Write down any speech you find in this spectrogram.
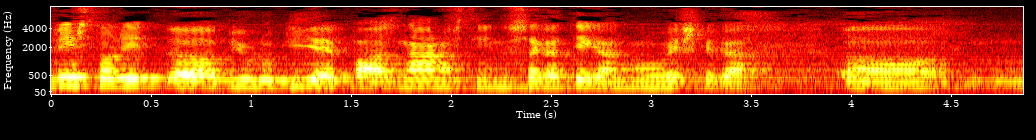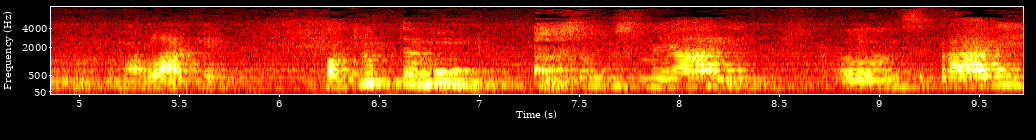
200 let uh, biologije, pa znanosti in vsega tega novoveškega uh, na vlake pa kljub temu, da so mu smejali, uh, se pravi,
